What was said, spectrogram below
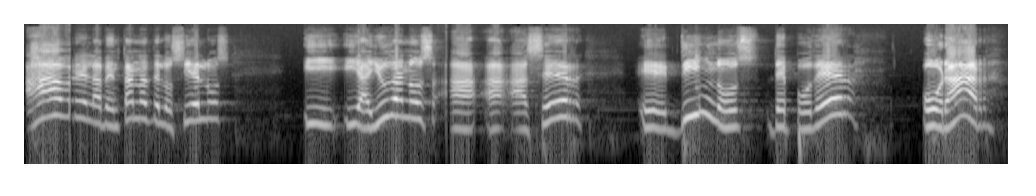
abre las ventanas de los cielos y, ayúdanos a, ser eh, dignos de poder orar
